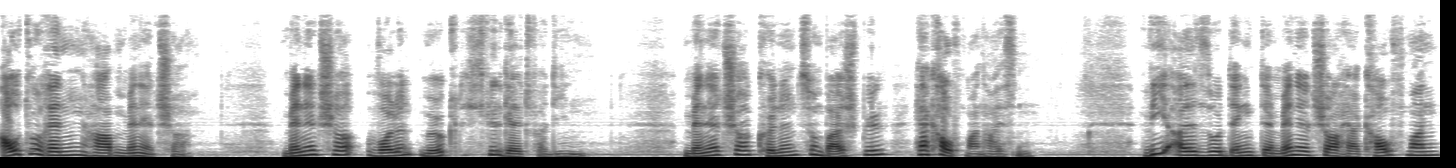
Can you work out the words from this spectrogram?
Autorennen haben Manager. Manager wollen möglichst viel Geld verdienen. Manager können zum Beispiel Herr Kaufmann heißen. Wie also denkt der Manager Herr Kaufmann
